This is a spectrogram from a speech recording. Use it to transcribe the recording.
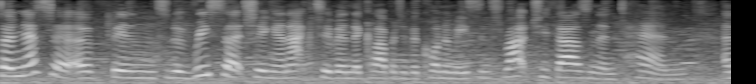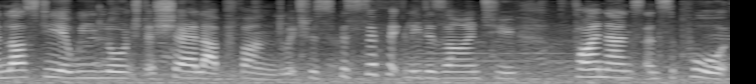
So Nesta have been sort of researching and active in the collaborative economy since about 2010 and last year we launched a Share Lab fund which was specifically designed to finance and support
